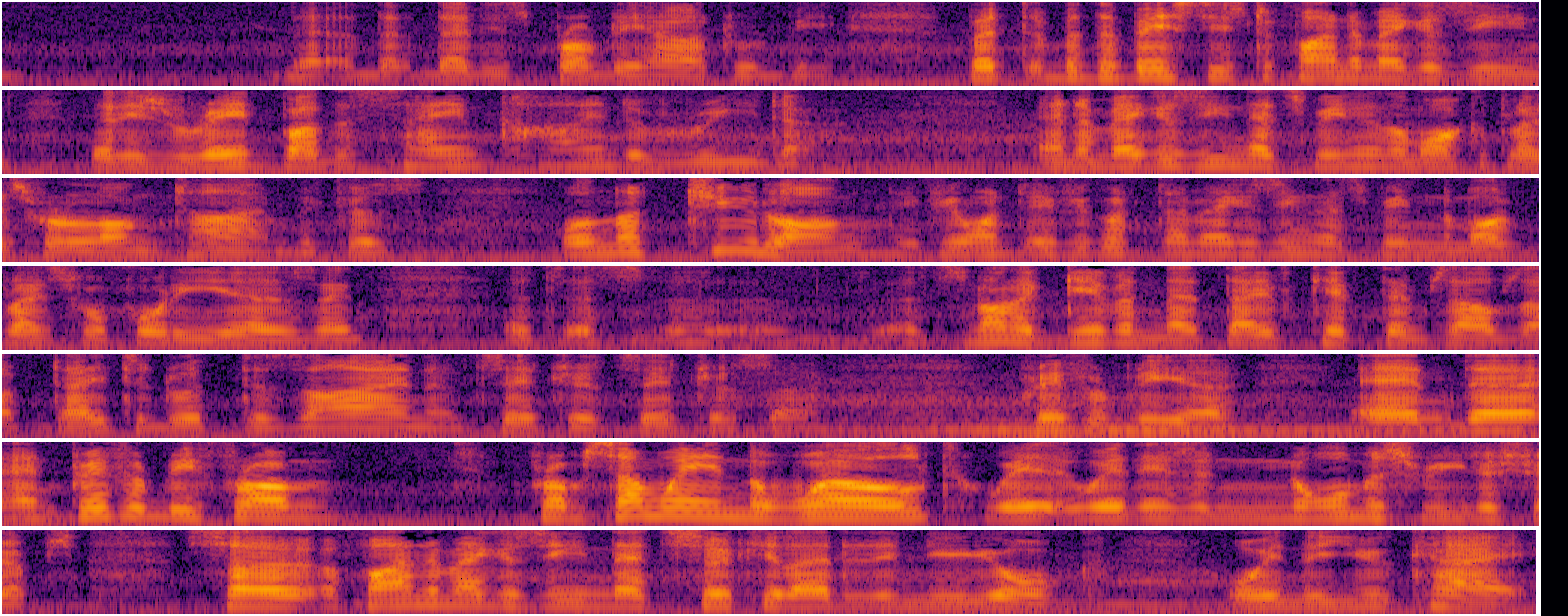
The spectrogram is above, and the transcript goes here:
that, that is probably how it would be. But but the best is to find a magazine that is read by the same kind of reader and a magazine that's been in the marketplace for a long time because well not too long if you want if you've got a magazine that's been in the marketplace for 40 years then it's it's uh, it's not a given that they've kept themselves updated with design etc etc so preferably uh, and uh, and preferably from from somewhere in the world where, where there's enormous readerships so find a magazine that's circulated in New York or in the UK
